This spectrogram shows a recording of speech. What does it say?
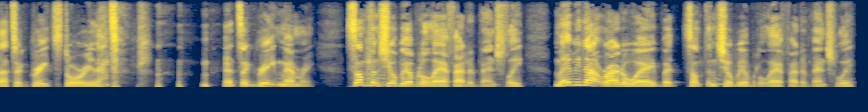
That's a great story. That's that's a great memory. Something she'll be able to laugh at eventually. Maybe not right away, but something she'll be able to laugh at eventually.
